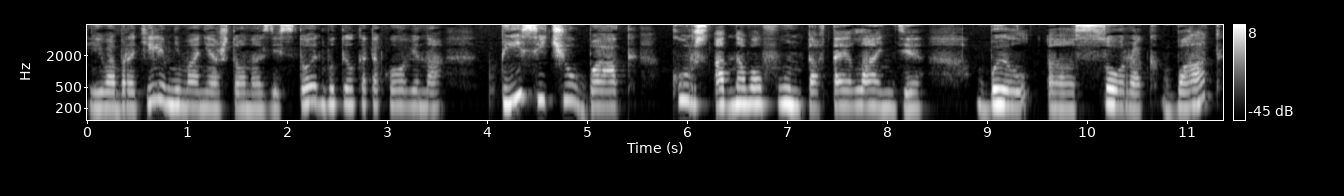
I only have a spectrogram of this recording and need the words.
И вы обратили внимание, что у нас здесь стоит бутылка такого вина? Тысячу бат. Курс одного фунта в Таиланде был 40 э, бат,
